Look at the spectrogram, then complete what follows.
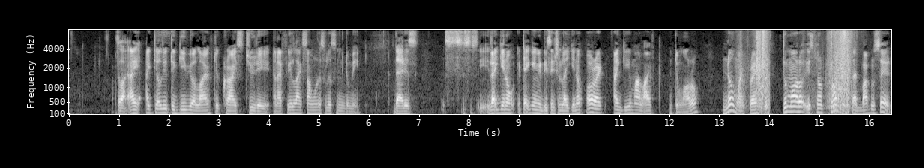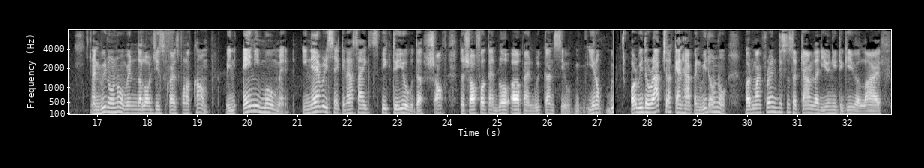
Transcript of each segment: So I, I tell you to give your life to christ today and i feel like someone is listening to me. That is like you know taking a decision like you know all right i give my life tomorrow. No my friend tomorrow is not promised that bible said. And we don't know when the lord jesus christ is gonna come. In any moment in every second as i speak to you the shofar the shofar can blow up and we can see you know we, or with the rapture can happen we don't know. But my friend this is the time that you need to give your life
